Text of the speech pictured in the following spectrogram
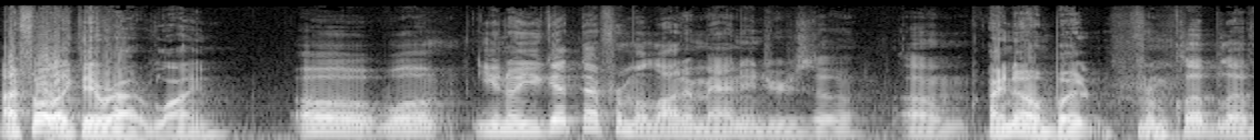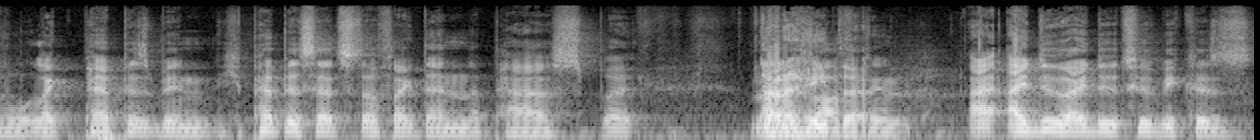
I felt like they were out of line. oh well, you know you get that from a lot of managers though. Um, I know, but from club level. Like Pep has been Pep has said stuff like that in the past, but not God, I as hate that. often. I, I do I do too because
